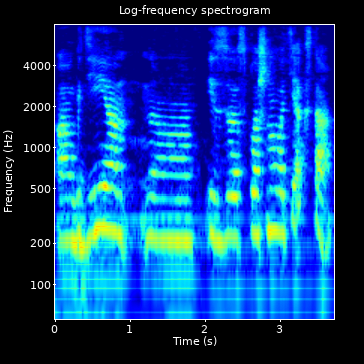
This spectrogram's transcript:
а, где э, из сплошного текста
